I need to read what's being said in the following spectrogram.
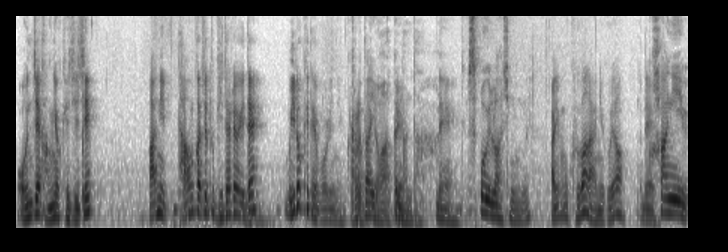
언제 강력해지지? 아니 다음까지도 기다려야 돼? 뭐 이렇게 돼버리니까. 그러다 영화 끝난다. 네. 스포일러 하신 건가요? 아니 뭐 그건 아니고요. 네. 캉이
